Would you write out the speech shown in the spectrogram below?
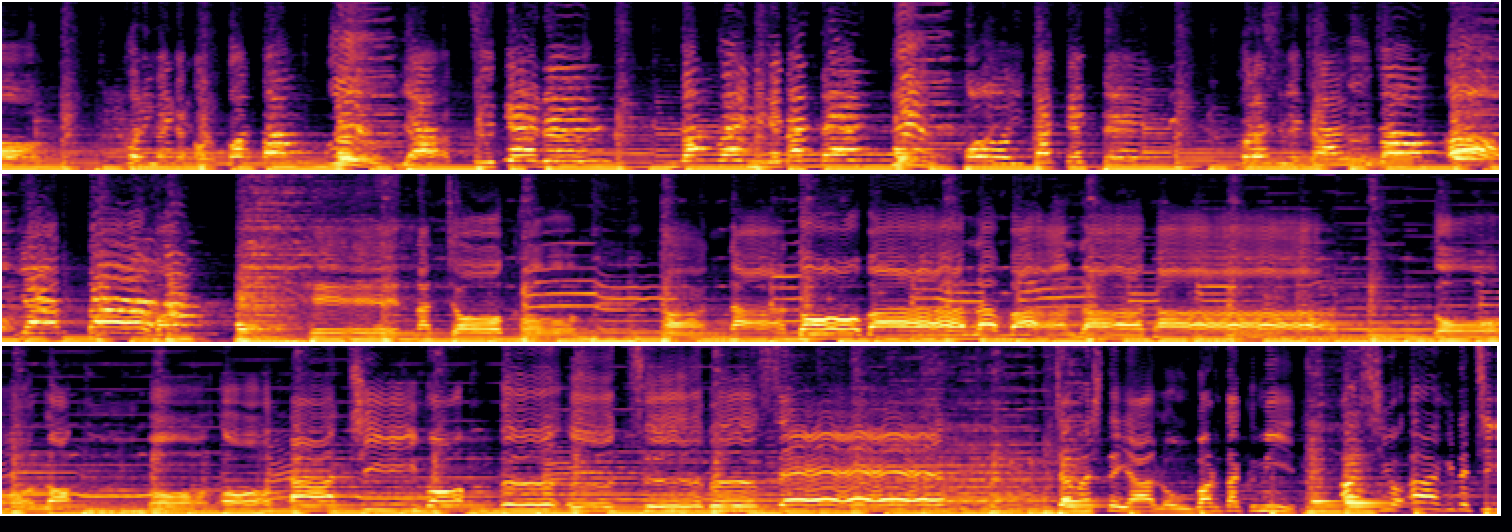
おうこれなきゃとことんやっつける。どこへ逃げたって追いかけて懲らしめちゃうぞ。やったわ。変なチョコメカなどバラてやろう悪巧み。足を上げてチ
